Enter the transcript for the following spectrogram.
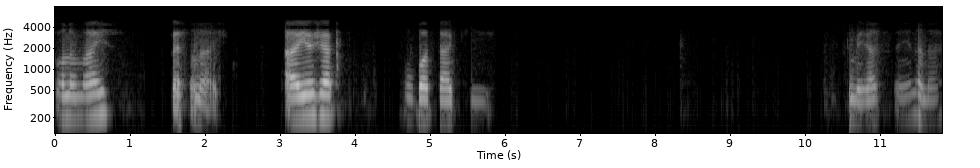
pondo mais personagens. Aí eu já vou botar aqui primeira cena, né?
